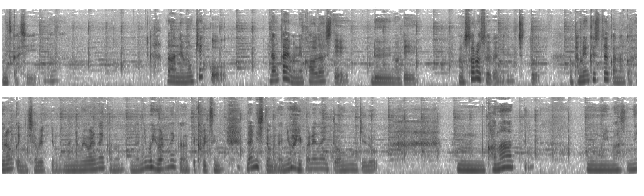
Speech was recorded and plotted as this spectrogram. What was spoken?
難しいな。まあねもう結構何回もね顔出してるのでもうそろそろねちょっとタメ口というかなんかフランクに喋っても何も言われないかなって何も言われないかなってか別に何しても何も言われないとは思うけどうんかなって思いますね。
